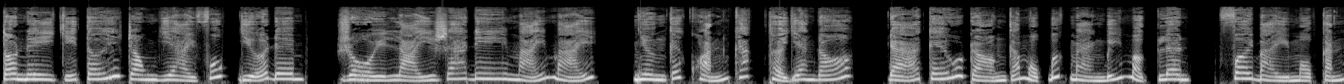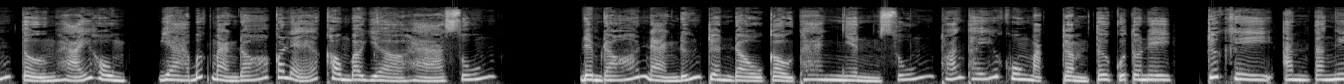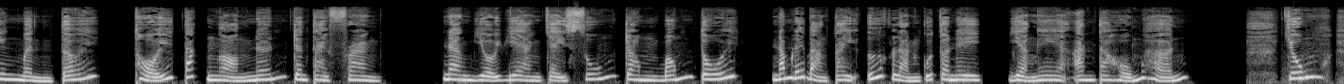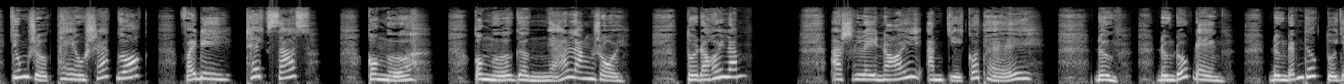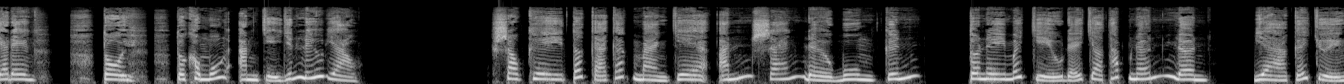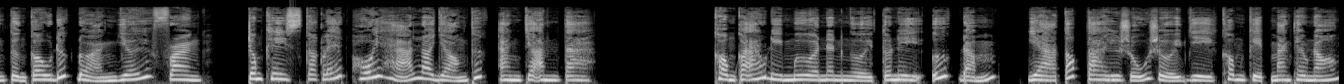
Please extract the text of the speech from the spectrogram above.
Tony chỉ tới trong vài phút giữa đêm rồi lại ra đi mãi mãi, nhưng cái khoảnh khắc thời gian đó đã kéo trọn cả một bức màn bí mật lên, phơi bày một cảnh tượng hải hùng và bức màn đó có lẽ không bao giờ hạ xuống. Đêm đó nàng đứng trên đầu cầu thang nhìn xuống thoáng thấy khuôn mặt trầm tư của Tony trước khi anh ta nghiêng mình tới, thổi tắt ngọn nến trên tay Frank. Nàng vội vàng chạy xuống trong bóng tối, nắm lấy bàn tay ướt lạnh của Tony và nghe anh ta hỗn hển. Chúng, chúng rượt theo sát gót, phải đi Texas. Con ngựa, con ngựa gần ngã lăn rồi. Tôi đói lắm. Ashley nói anh chỉ có thể... Đừng, đừng đốt đèn, đừng đánh thức tụi da đen. Tôi, tôi không muốn anh chị dính líu vào. Sau khi tất cả các màn che ánh sáng đều buông kín, Tony mới chịu để cho thắp nến lên và kể chuyện từng câu đứt đoạn với Frank trong khi Scarlett hối hả lo dọn thức ăn cho anh ta. Không có áo đi mưa nên người Tony ướt đẫm và tóc tai rủ rượi vì không kịp mang theo nón.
